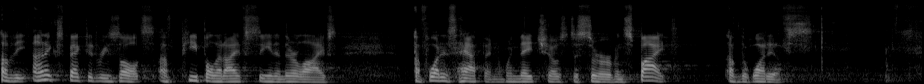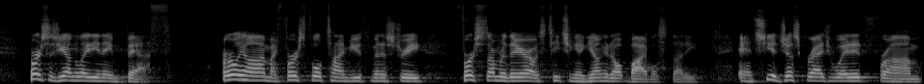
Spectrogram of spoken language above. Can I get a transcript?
of the unexpected results of people that I've seen in their lives of what has happened when they chose to serve in spite of the what ifs. First is a young lady named Beth. Early on, my first full time youth ministry, first summer there, I was teaching a young adult Bible study. And she had just graduated from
